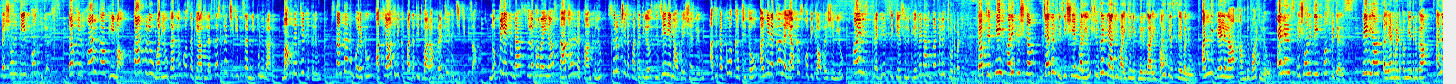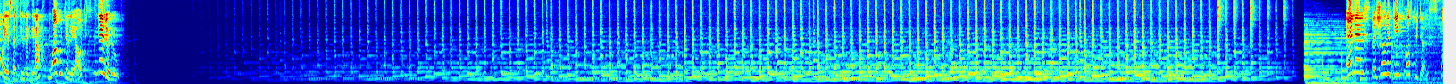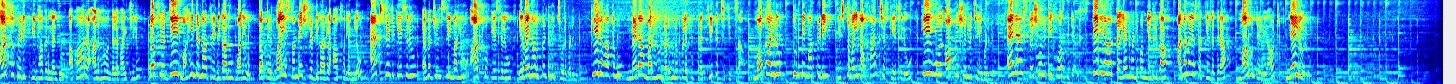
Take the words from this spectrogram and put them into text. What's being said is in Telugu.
Speciality hospitals doctor Harika Bheema కాన్పులు మరియు గర్భకోశ వ్యాధుల శస్త్రచికిత్స నిపుణురాలు. మా ప్రత్యేకతలు సంతానం కొరకు అత్యాధునిక పద్ధతి ద్వారా ప్రత్యేక చికిత్స. నొప్పి లేకుండా సులభమైన సాధారణ కాన్పులు సురక్షిత పద్ధతిలో సిజేరియన్ ఆపరేషన్లు అతి తక్కువ ఖర్చుతో అన్ని రకాల లాప్రోస్కోపిక్ ఆపరేషన్లు హై రిస్క్ ప్రెగ్నెన్సీ కేసులు ఇరవై నాలుగు గంటలు చూడబడును. Doctor P. Harikrishna general physician మరియు షుగర్ వ్యాధి వైద్య నిపుణులు గారి వైద్య సేవలు అన్ని వేళలా అందుబాటులో. ఎన్ఎల్ స్పెషాలిటీ హాస్పిటల్స్ పివిఆర్ కళ్యాణ మండపం ఎదురుగా అన్నమయ్య సర్కిల్ దగ్గర Magunta layout. Nellore NL speciality hospitals orthopaedic విభాగం నందు అపార అనుభవం గల వైద్యులు డాక్టర్ డి మహేంద్రనాథ్ రెడ్డి గారు మరియు డాక్టర్ వై సందేశ్ రెడ్డి గారుల ఆధ్వర్యంలో యాక్సిడెంట్ కేసులు ఎమర్జెన్సీ మరియు ఆర్థో కేసులు ఇరవై నాలుగు గంటలు చూడబడును. కీళ్ళవాతము మెడ మరియు నడుము నొప్పులకు ప్రత్యేక చికిత్స. మోకాళ్ళు తుంటి మార్పిడి క్లిష్టమైన ఫ్రాక్చర్ కేసులు కీ హోల్ ఆపరేషన్లు చేయబడును. ఎన్ఎల్ స్పెషాలిటీ హాస్పిటల్స్ పీవీఆర్ కళ్యాణ మండపం ఎదురుగా అన్నమయ్య సర్కిల్ దగ్గర మాగుంట లేఅవుట్ నెల్లూరు.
